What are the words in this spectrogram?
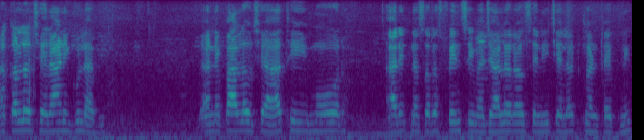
આ કલર છે રાણી ગુલાબી. અને પાલવ છે હાથી, મોર આ રીતના સરસ ફેન્સીમાં ઝાલર આવશે નીચે લટકણ ટાઈપની.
